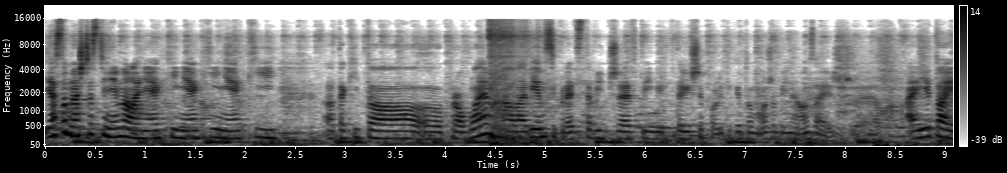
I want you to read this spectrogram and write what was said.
Ja som našťastie nemala nejaký, nejaký, nejaký takýto problém, ale viem si predstaviť, že v tej, tej vyššej politike to môže byť naozaj, že aj je to aj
